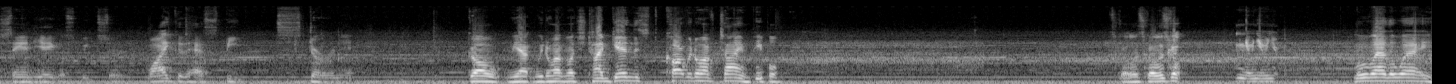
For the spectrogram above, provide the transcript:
San Diego Speedster. Why? Because it has Speedster in it. Go. We have. We don't have much time. Get in this car. We don't have time, people. Let's go. Let's go. Let's go. Move out of the way.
